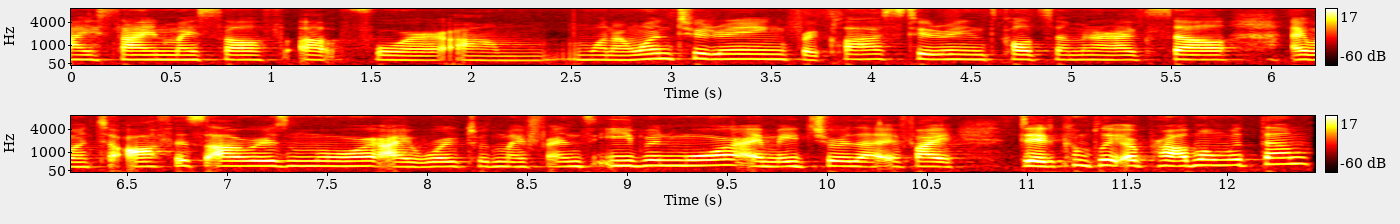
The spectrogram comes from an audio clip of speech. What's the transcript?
I signed myself up for um, one-on-one um, -on -one tutoring, for class tutoring. It's called Seminar XL. I went to office hours more. I worked with my friends even more. I made sure that if I did complete a problem with them,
